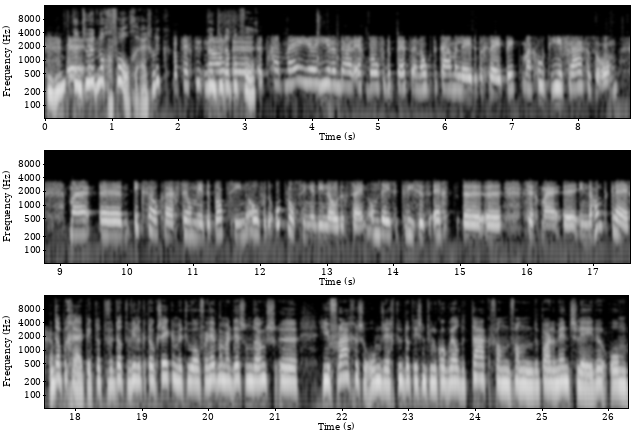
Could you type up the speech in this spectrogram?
Mhm. Eh, Kunt u het en- nog volgen eigenlijk? Wat zegt u? Kunt u Nou, dat nog eh, volgen? Het gaat mij eh, hier en daar echt boven de pet. En ook de Kamerleden, begreep ik. Maar goed, hier vragen ze om. Maar eh, ik zou graag veel meer debat zien over de oplossingen die nodig zijn... om deze crisis echt, eh, eh, zeg maar, eh, in de hand te krijgen. Dat begrijp ik. Dat, dat wil ik het ook zeker met u over hebben. Maar desondanks, hier vragen ze om, zegt u. Dat is natuurlijk ook wel de taak van, van de parlementsleden... om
